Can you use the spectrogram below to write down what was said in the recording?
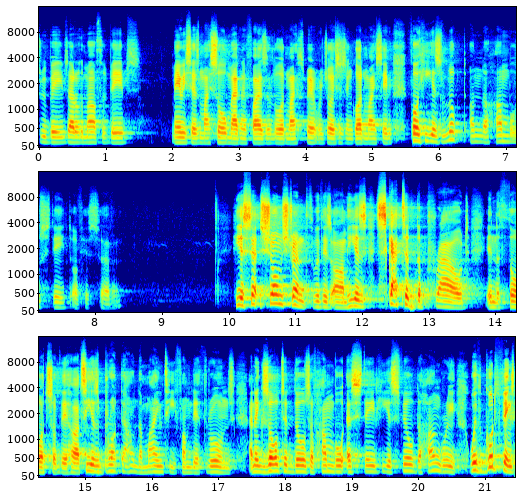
through babes, out of the mouth of babes. Mary says, My soul magnifies the Lord, my spirit rejoices in God, my Savior, for he has looked on the humble state of his servant. He has shown strength with his arm. He has scattered the proud in the thoughts of their hearts. He has brought down the mighty from their thrones and exalted those of humble estate. He has filled the hungry with good things,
